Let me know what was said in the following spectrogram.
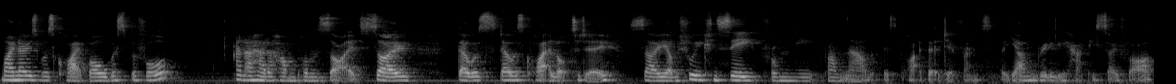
My nose was quite bulbous before and I had a hump on the side. So there was there was quite a lot to do. So yeah, I'm sure you can see from the thumbnail that there's quite a bit of difference. But yeah, I'm really, really happy so far.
